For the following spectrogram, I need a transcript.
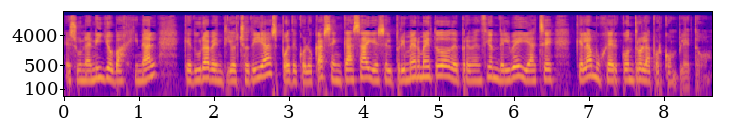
Es un anillo vaginal que dura 28 días, puede colocarse en casa y es el primer método de prevención del VIH que la mujer controla por completo.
